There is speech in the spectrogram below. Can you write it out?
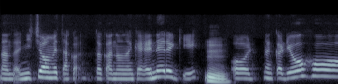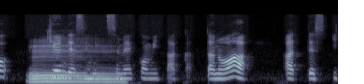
なんだ2丁目とかとかのなんかエネルギうんーをなんか両方キュンデスに詰め込みたかったのはあってい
